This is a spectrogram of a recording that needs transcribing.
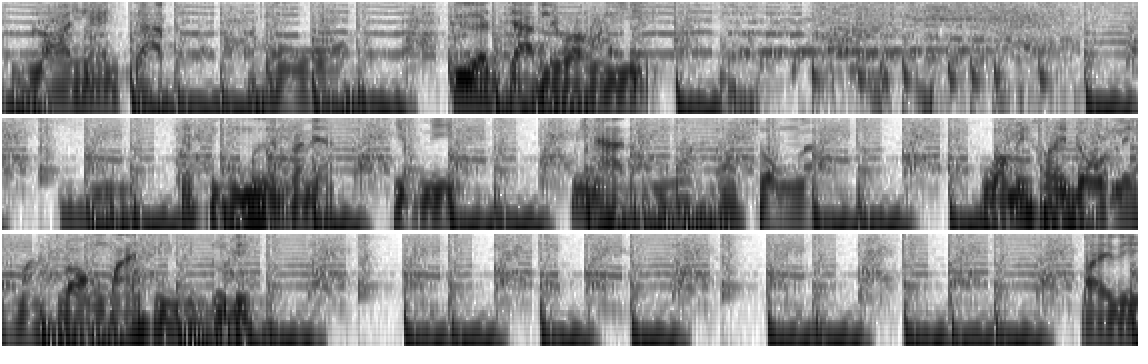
เรียบร้อยแห้งจัด โอ้โห เกลือจัดเลยว่ะวันนี้จะถึงหมื่นปะเนี่ย คลิปนี้ ไม่น่าถึงว่ะ ดูทรงละหัวไม่ค่อยโดดเลยมา ลองไม้ 40 ดูดิ ไปดิ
